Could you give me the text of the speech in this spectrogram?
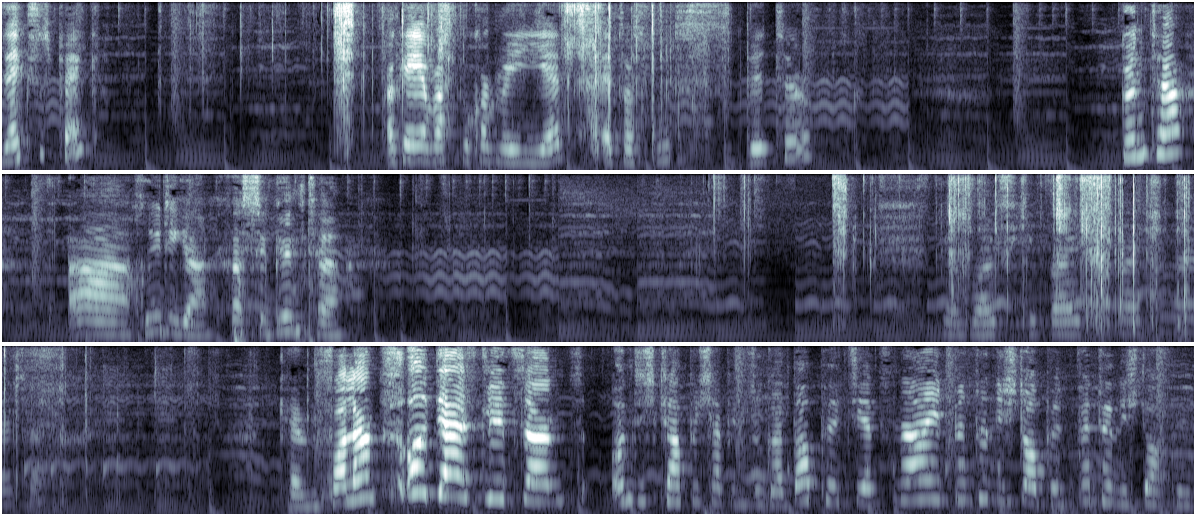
sechstes Pack. Okay, was bekommen wir jetzt? Etwas Gutes, bitte. Günther. Ah, Rüdiger. Was für Günther. Ja, Wolfsky weiter, weiter, weiter. Kevin Volland. Und der ist glitzernd. Und ich glaube, ich habe ihn sogar doppelt jetzt. Nein, bitte nicht doppelt. Bitte nicht doppelt.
